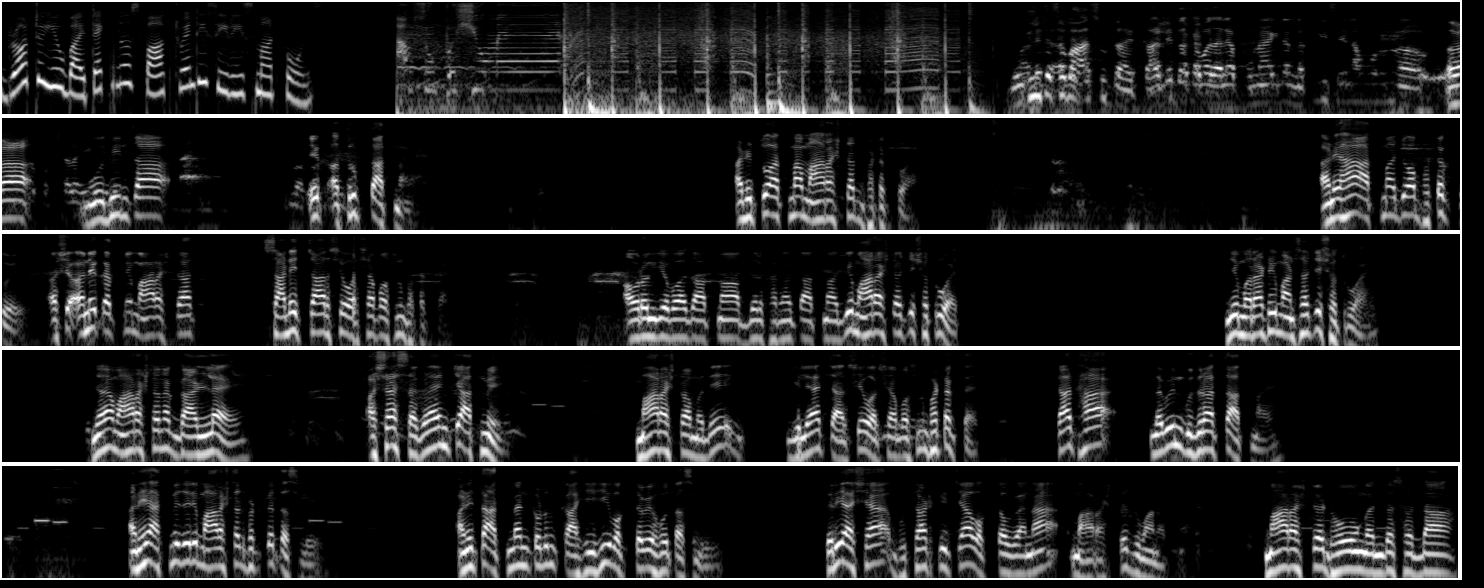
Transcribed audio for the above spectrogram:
Brought to you by TechnoSpark 20 series smartphones. I'm superhuman. मोदींच्या सभा आज सुद्धा आहेत. काल सुद्धा सभा झाल्या. पुन्हा एकदा नकली सेना म्हणून अं, बघा पक्षाला हे मोदींचा एक अतृप्त आत्मा आहे. आणि तो आत्मा महाराष्ट्रात भटकतो आहे. आणि हा आत्मा जेव्हा भटकतोय असे अनेक आत्मे महाराष्ट्रात साडेचारशे वर्षापासून भटकत आहेत औरंगजेबाचा आत्मा अफजल खानाचा आत्मा जे महाराष्ट्राचे शत्रू आहेत जे मराठी माणसाचे शत्रू आहेत ज्यांना महाराष्ट्रानं गाडलंय अशा सगळ्यांचे आत्मे महाराष्ट्रामध्ये गेल्या चारशे वर्षापासून भटकत आहेत त्यात हा नवीन गुजरातचा आत्मा आहे. आणि हे आत्मे जरी महाराष्ट्रात भटकत असले आणि त्या आत्म्यांकडून काहीही वक्तव्य होत असली तरी अशा भूताटकीच्या वक्तव्यांना महाराष्ट्र जुमानत नाही. महाराष्ट्र ढोंग अंधश्रद्धा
